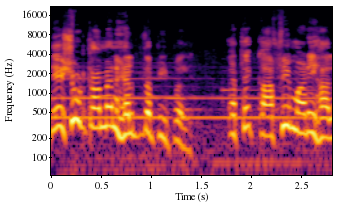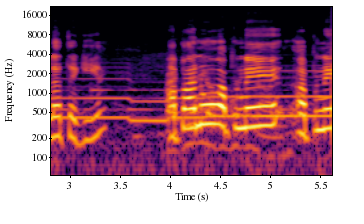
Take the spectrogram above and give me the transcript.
They should come and help the people ਇੱਥੇ ਕਾਫੀ ਮਾੜੀ ਹਾਲਤ ਹੈਗੀ ਹੈ। ਆਪਾਂ ਨੂੰ ਆਪਣੇ ਆਪਣੇ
